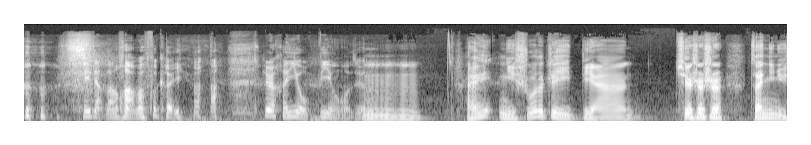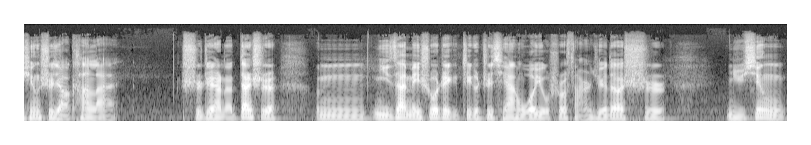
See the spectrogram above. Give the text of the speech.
可以讲脏话吗？不可以、就是很有病，我觉得。嗯嗯嗯，哎，你说的这一点，确实是在你女性视角看来是这样的，但是，嗯，你在没说这个这个之前，我有时候反而觉得是女性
